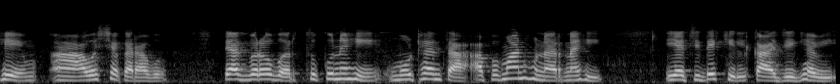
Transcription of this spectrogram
हे अवश्य करावं. त्याचबरोबर चुकूनही मोठ्यांचा अपमान होणार नाही. याची देखील काळजी घ्यावी.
